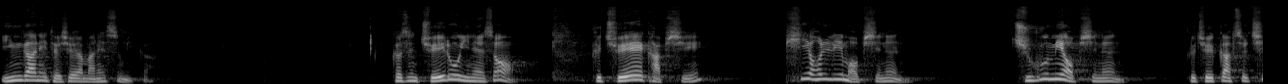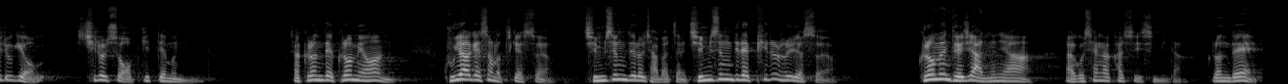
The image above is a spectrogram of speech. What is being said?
인간이 되셔야만 했습니까? 그것은 죄로 인해서 그 죄의 값이 피 흘림 없이는 죽음이 없이는 그 죄값을 치르기 치를 수 없기 때문입니다. 자, 그런데 그러면 구약에서는 어떻게 했어요? 짐승들을 잡았잖아요. 짐승들의 피를 흘렸어요. 그러면 되지 않느냐라고 생각할 수 있습니다. 그런데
